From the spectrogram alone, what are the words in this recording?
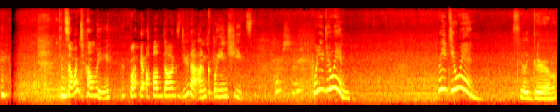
Can someone tell me why all dogs do that on clean sheets? What are you doing? What are you doing? Silly girl.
